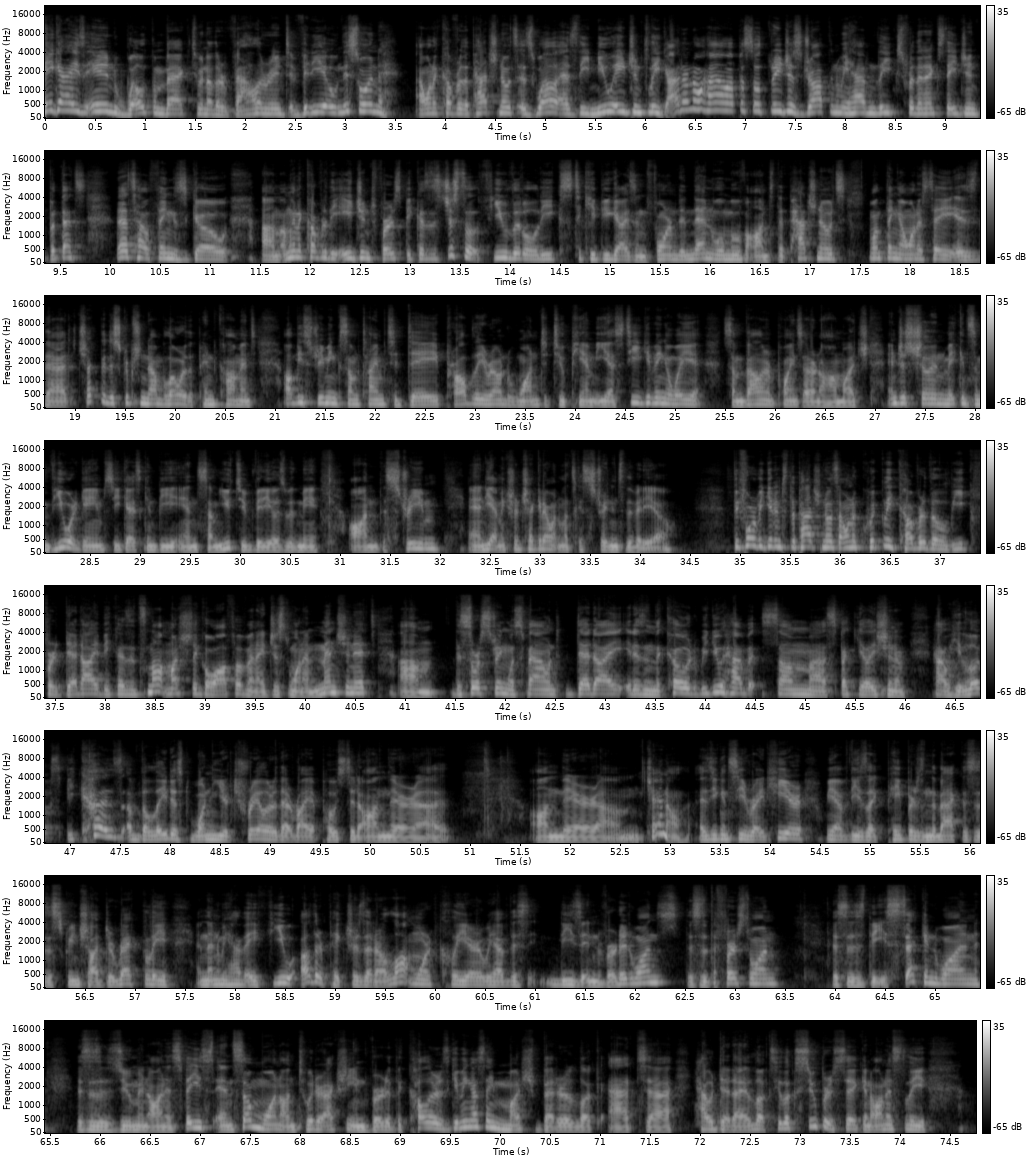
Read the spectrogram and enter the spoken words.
Hey guys, and welcome back to another Valorant video. In this one, I want to cover the patch notes as well as the new agent leak. I don't know how episode 3 just dropped and we have leaks for the next agent, but that's that's how things go. Um, I'm going to cover the agent first because it's just a few little leaks to keep you guys informed, and then we'll move on to the patch notes. One thing I want to say is that check the description down below or the pinned comment. I'll be streaming sometime today, probably around 1 to 2 p.m. EST, giving away some Valorant points, I don't know how much, and just chilling, making some viewer games so you guys can be in some YouTube videos with me on the stream. And yeah, make sure to check it out and let's get straight into the video. Before we get into the patch notes, I want to quickly cover the leak for Deadeye because it's not much to go off of and I just want to mention it. Um, the source string was found, Deadeye, it is in the code. We do have some uh, speculation of how he looks because of the latest one year trailer that Riot posted on their uh, on their um, channel. As you can see right here, we have these like papers in the back. This is a screenshot directly. And then we have a few other pictures that are a lot more clear. We have this these inverted ones. This is the first one. This is the second one. This is a zoom in on his face, and someone on Twitter actually inverted the colors, giving us a much better look at uh, how Deadeye looks. He looks super sick, and honestly,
